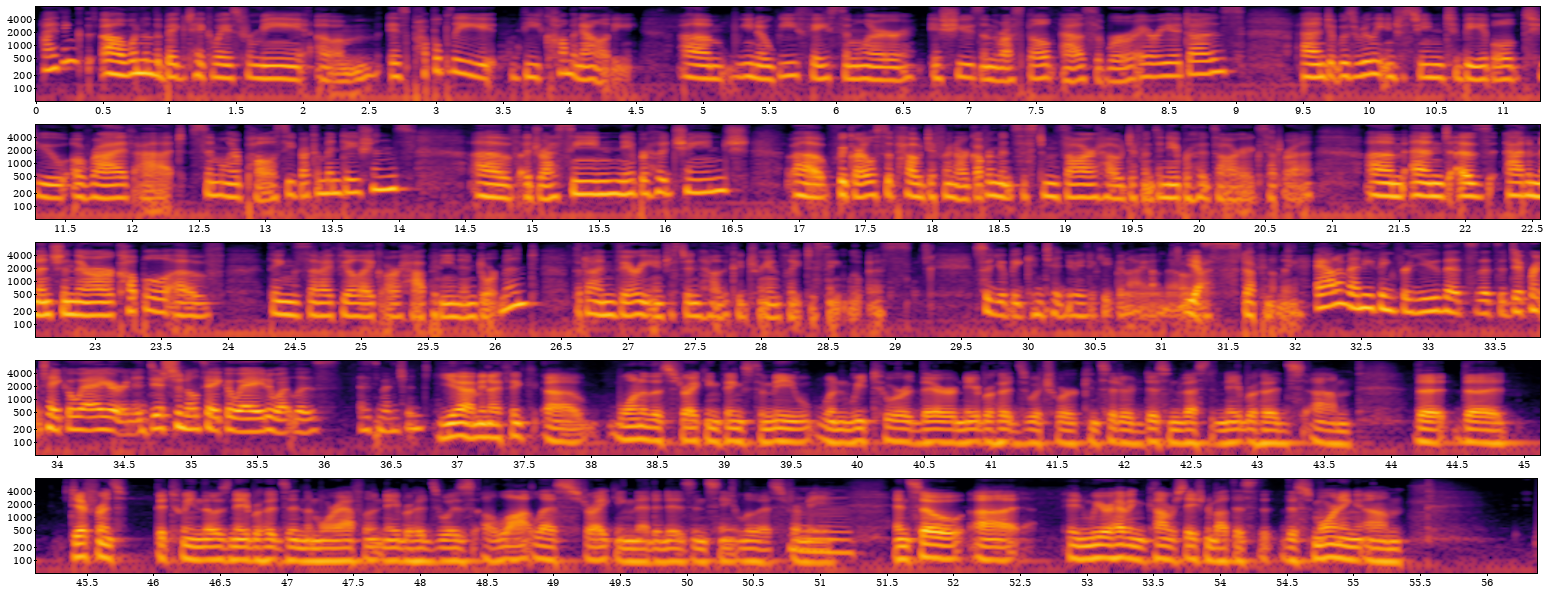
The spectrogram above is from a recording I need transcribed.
I think uh, one of the big takeaways for me um, is probably the commonality. Um, you know, we face similar issues in the Rust Belt as the Ruhr area does. And it was really interesting to be able to arrive at similar policy recommendations of addressing neighborhood change, uh, regardless of how different our government systems are, how different the neighborhoods are, et cetera. Um, and as Adam mentioned, there are a couple of things that I feel like are happening in Dortmund that I'm very interested in how they could translate to St. Louis. So you'll be continuing to keep an eye on those. Yes, definitely. Adam, anything for you that's that's a different takeaway or an additional takeaway to what Liz has mentioned? Yeah, I mean, I think uh, one of the striking things to me when we toured their neighborhoods, which were considered disinvested neighborhoods, um, the the difference between those neighborhoods and the more affluent neighborhoods was a lot less striking than it is in St. Louis for mm. me. And so, uh, and we were having a conversation about this th- this morning. Um,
